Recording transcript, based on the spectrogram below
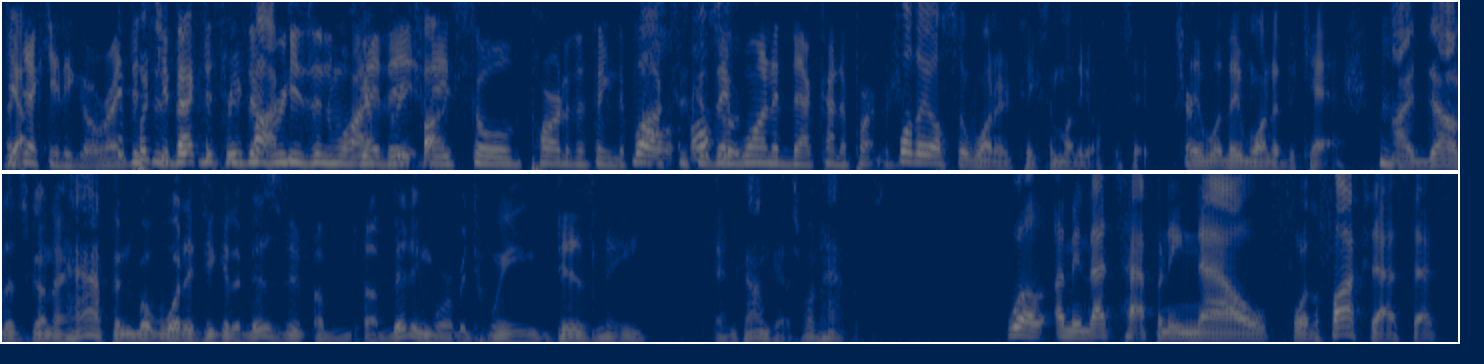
a Yeah. decade ago, right? It this puts is you back the, to this is the reason why Yeah, they, they sold part of the thing to Well, Fox is because they wanted that kind of partnership. well, they also wanted to take some money off the table. They, they wanted the cash. Hmm. I doubt it's going to happen. But what if you get a business a, a bidding war between Disney and Comcast? What happens? Well, I mean that's happening now for the Fox assets.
